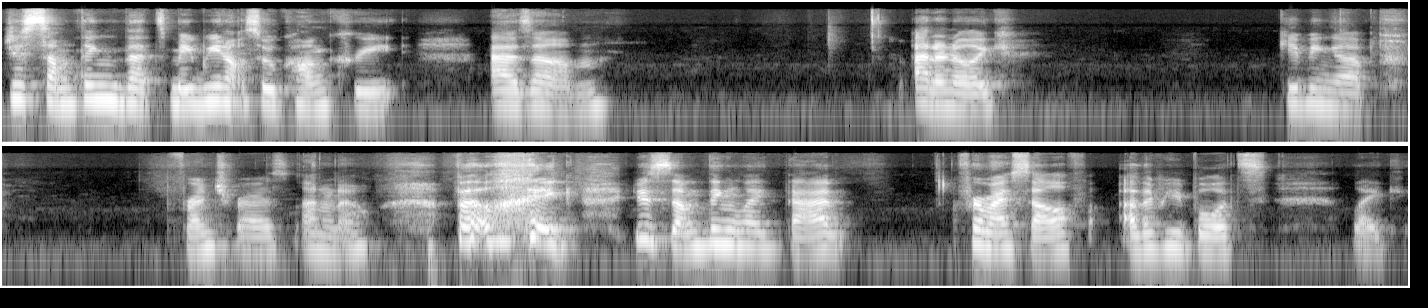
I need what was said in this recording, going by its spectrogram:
just something that's maybe not so concrete as um I don't know, like giving up french fries, I don't know. But like just something like that for myself. Other people it's like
